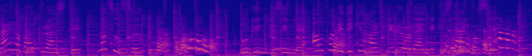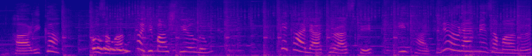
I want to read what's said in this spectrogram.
Merhaba Krusty, nasılsın? Bugün bizimle alfabedeki harfleri öğrenmek ister misin? Harika. O zaman hadi başlayalım. Pekala Krusty, ilk harfini öğrenme zamanı.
